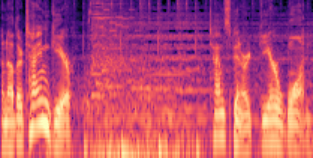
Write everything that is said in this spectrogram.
another time gear. Time spinner, gear 1.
